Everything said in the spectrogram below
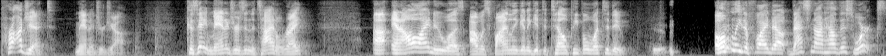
project manager job. Cause hey, manager's in the title, right? Uh, and all I knew was I was finally going to get to tell people what to do, only to find out that's not how this works.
